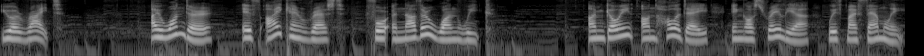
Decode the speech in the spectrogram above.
you are right. I wonder if I can rest for another one week. I'm going on holiday in Australia with my family.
